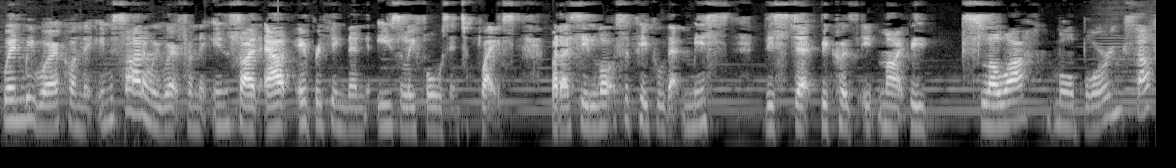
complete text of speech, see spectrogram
when we work on the inside and we work from the inside out, everything then easily falls into place. But I see lots of people that miss this step because it might be slower, more boring stuff.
